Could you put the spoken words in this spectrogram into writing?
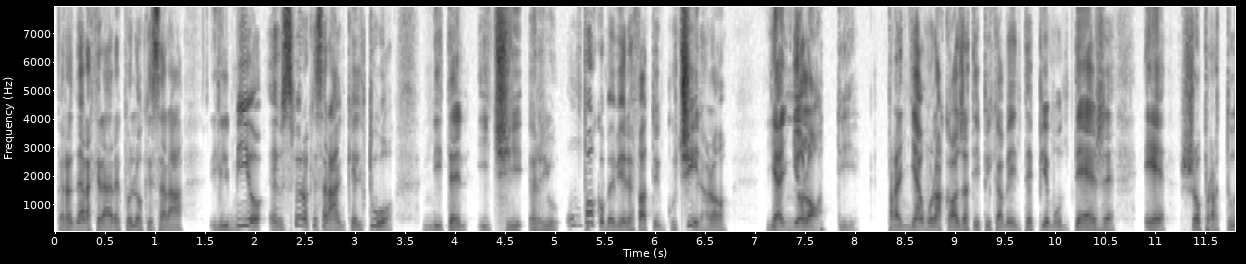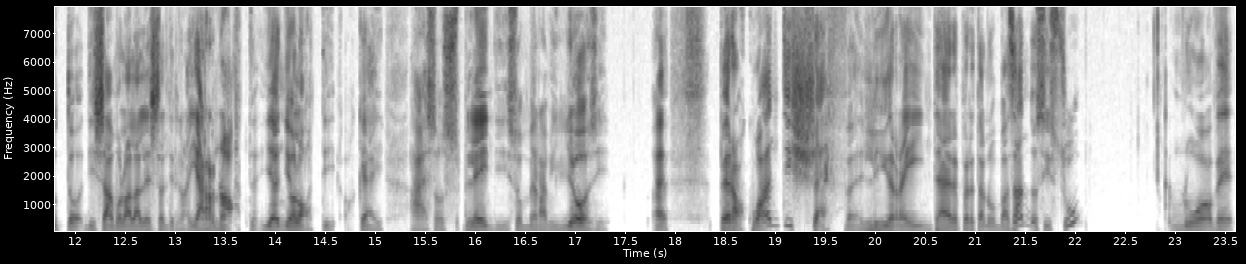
per andare a creare quello che sarà il mio e spero che sarà anche il tuo Niten Ichi Ryu un po' come viene fatto in cucina no? gli agnolotti prendiamo una cosa tipicamente piemontese e soprattutto diciamolo all'alessandrina gli arnot gli agnolotti ok eh, sono splendidi sono meravigliosi eh? però quanti chef li reinterpretano basandosi su nuove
